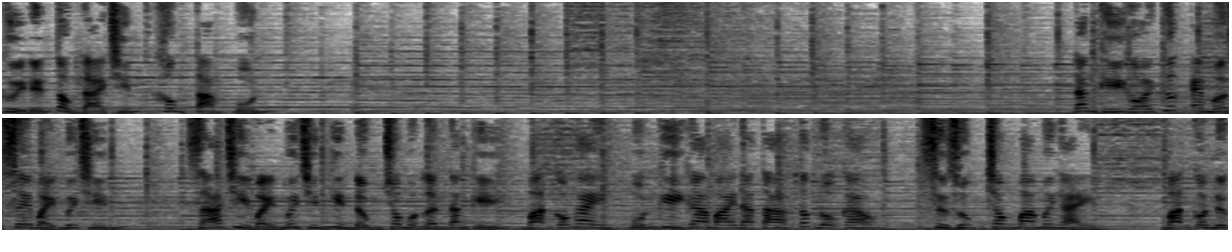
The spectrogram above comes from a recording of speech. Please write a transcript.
gửi đến tổng đài 9084. Đăng ký gói cước MC79 Giá chỉ 79.000 đồng cho một lần đăng ký. Bạn có ngay 4GB data tốc độ cao Sử dụng trong 30 ngày. Bạn còn được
